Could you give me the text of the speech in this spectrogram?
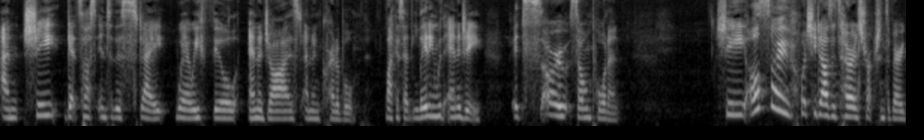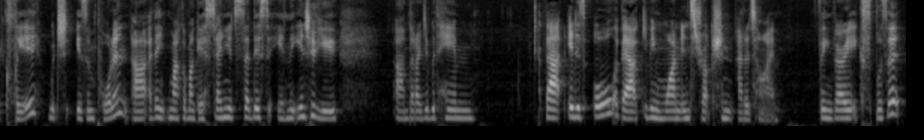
And she gets us into this state where we feel energized and incredible. Like I said, leading with energy. It's so, so important. She also, what she does is her instructions are very clear, which is important. Uh, I think Michael Marquez Stanyard said this in the interview um, that I did with him that it is all about giving one instruction at a time, being very explicit.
